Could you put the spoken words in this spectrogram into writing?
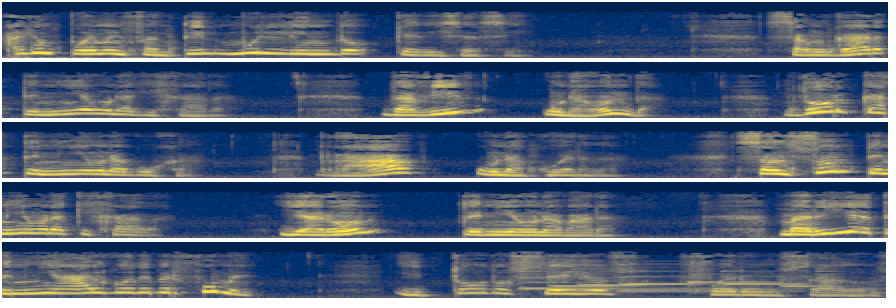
Hay un poema infantil muy lindo que dice así. Sangar tenía una guijada, David una onda, Dorcas tenía una aguja, Raab una cuerda, Sansón tenía una quijada y Aarón tenía una vara. María tenía algo de perfume y todos ellos fueron usados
